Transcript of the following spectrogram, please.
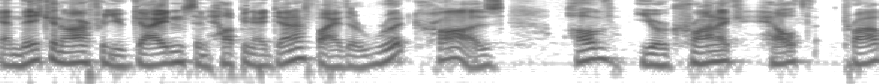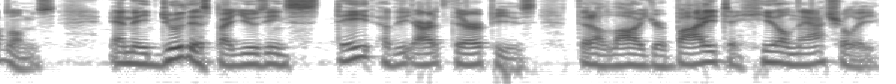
And they can offer you guidance in helping identify the root cause of your chronic health problems. And they do this by using state of the art therapies that allow your body to heal naturally.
